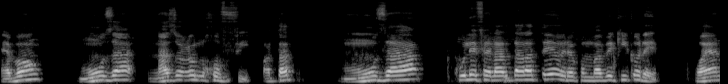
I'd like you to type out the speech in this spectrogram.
এবং মোজা নাজউল খুফি অর্থাৎ মোজা খুলে ফেলার দ্বারাতে ওইরকম ভাবে কি করে? ওয়ান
